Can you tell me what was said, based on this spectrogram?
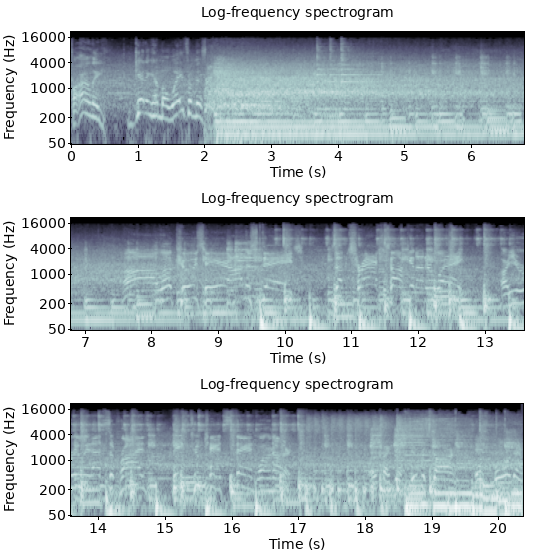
Finally getting him away from this. Ah, oh, look who's here on the stage. Some trash talking underway. Are you really that surprised? These two can't stand superstar is more than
